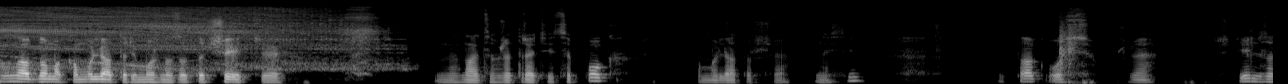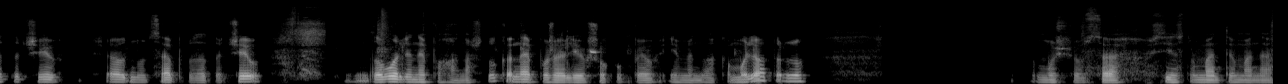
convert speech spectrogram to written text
Ну, На одному акумуляторі можна заточити, не знаю, це вже третій цепок. Акумулятор ще не сів. Так, ось вже штіль заточив, ще одну цепку заточив. Доволі непогана штука. Не пожалів, що купив іменно акумуляторну. Тому що все, всі інструменти в мене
